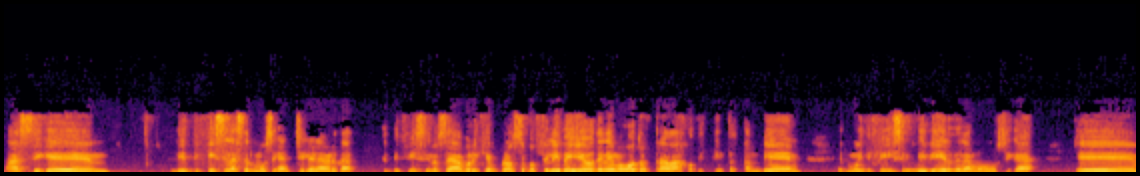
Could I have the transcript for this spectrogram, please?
así que es difícil hacer música en Chile, la verdad es difícil. O sea, por ejemplo, no sé, pues Felipe y yo tenemos otros trabajos distintos también. Es muy difícil vivir de la música. Eh,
